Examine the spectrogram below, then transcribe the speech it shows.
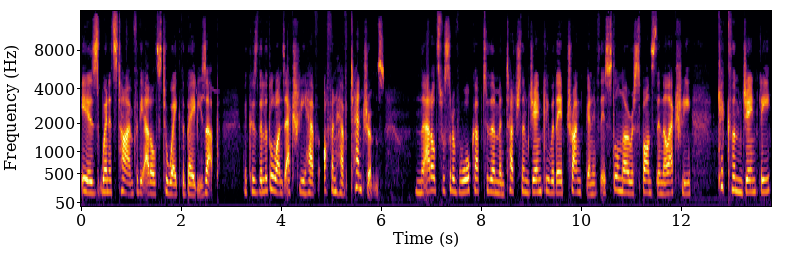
is when it's time for the adults to wake the babies up because the little ones actually have often have tantrums. And the adults will sort of walk up to them and touch them gently with their trunk, and if there's still no response, then they'll actually kick them gently,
